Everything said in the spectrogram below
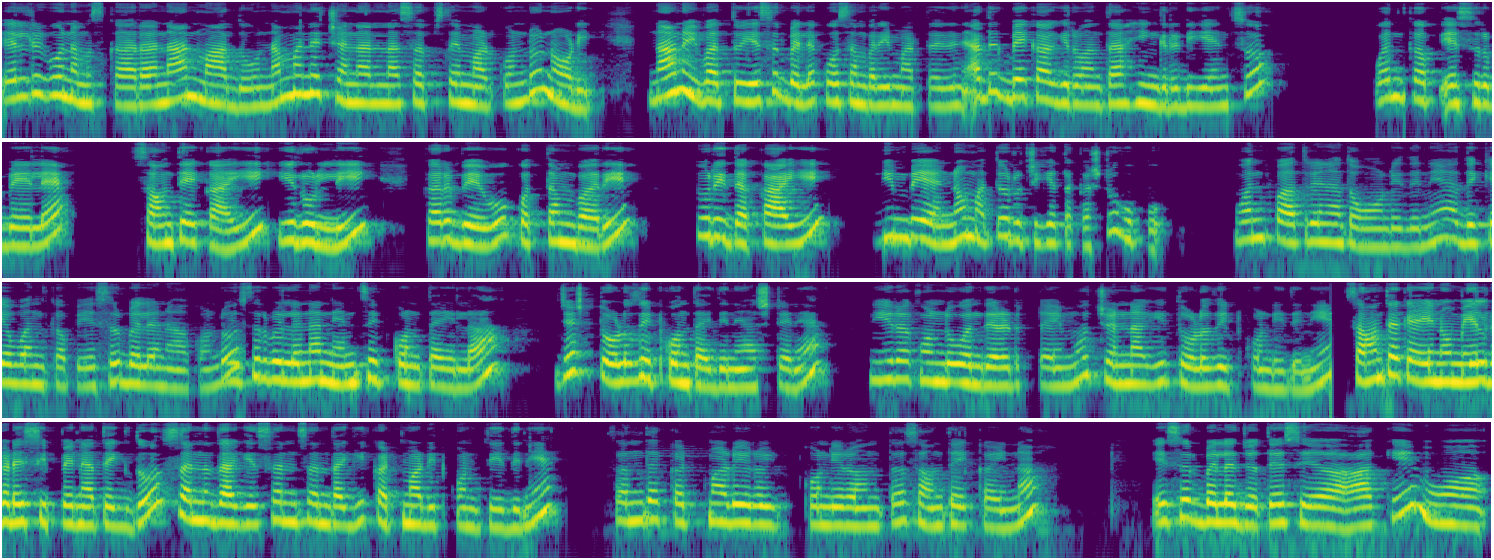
ಎಲ್ರಿಗೂ ನಮಸ್ಕಾರ. ನಾನು ಮಾಧು. ನಮ್ಮನೆ ಚಾನಲ್ನ ಸಬ್ಸ್ಕ್ರೈಬ್ ಮಾಡಿಕೊಂಡು ನೋಡಿ. ನಾನು ಇವತ್ತು ಹೆಸರುಬೇಳೆ ಕೋಸಂಬರಿ ಮಾಡ್ತಾಯಿದ್ದೀನಿ ಅದಕ್ಕೆ ಬೇಕಾಗಿರುವಂಥ ಇಂಗ್ರೀಡಿಯೆಂಟ್ಸು ಒಂದು ಕಪ್ ಹೆಸರುಬೇಳೆ ಸೌತೆಕಾಯಿ, ಈರುಳ್ಳಿ, ಕರಿಬೇವು, ಕೊತ್ತಂಬರಿ, ತುರಿದ ಕಾಯಿ, ನಿಂಬೆಹಣ್ಣು ಮತ್ತು ರುಚಿಗೆ ತಕ್ಕಷ್ಟು ಉಪ್ಪು. ಒಂದು ಪಾತ್ರೆನ ತೊಗೊಂಡಿದ್ದೀನಿ. ಅದಕ್ಕೆ ಒಂದು ಕಪ್ ಹೆಸರುಬೇಳೆನ ಹಾಕ್ಕೊಂಡು ಹೆಸರುಬೇಳೆನ ನೆನೆಸಿಟ್ಕೊತಾ ಇಲ್ಲ. ಜಸ್ಟ್ ತೊಳೆದು ಇಟ್ಕೊತಾ ಇದ್ದೀನಿ ಅಷ್ಟೇ ನೀರು ಹಾಕೊಂಡು ಒಂದೆರಡು ಟೈಮು ಚೆನ್ನಾಗಿ ತೊಳೆದಿಟ್ಕೊಂಡಿದ್ದೀನಿ. ಸೌತೆಕಾಯಿನು ಮೇಲ್ಗಡೆ ಸಿಪ್ಪೆನ ತೆಗೆದು ಸಣ್ಣದಾಗಿ ಸಣ್ಣ ಸಣ್ಣದಾಗಿ ಕಟ್ ಮಾಡಿ ಇಟ್ಕೊತಿದ್ದೀನಿ ಸಣ್ಣದಾಗಿ ಕಟ್ ಮಾಡಿರೋ ಇಟ್ಕೊಂಡಿರೋವಂಥ ಸೌಂತೆಕಾಯಿನ ಹೆಸರು ಬೆಲೆ ಜೊತೆ ಹಾಕಿ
